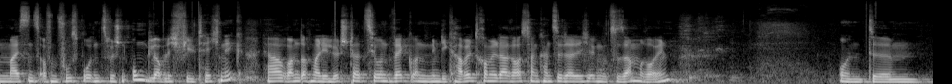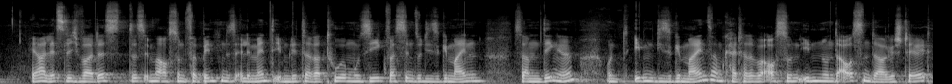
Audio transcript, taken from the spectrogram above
meistens auf dem Fußboden zwischen unglaublich viel Technik. Ja, räum doch mal die Lötstation weg und nimm die Kabeltrommel da raus, dann kannst du da dich irgendwo zusammenrollen. Und ähm, ja, letztlich war das, das immer auch so ein verbindendes Element, eben Literatur, Musik, was sind so diese gemeinsamen Dinge. Und eben diese Gemeinsamkeit hat aber auch so ein Innen und Außen dargestellt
